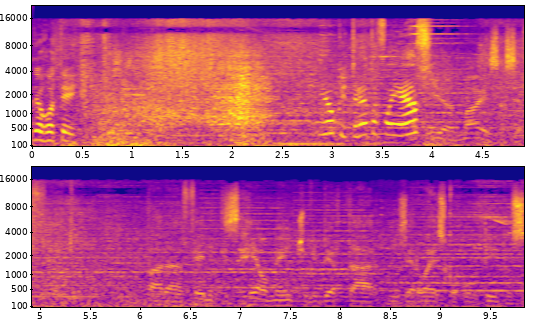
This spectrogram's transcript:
Ah, derrotei. Meu, que treta foi essa? Havia mais a ser feito para a Fênix realmente libertar os heróis corrompidos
